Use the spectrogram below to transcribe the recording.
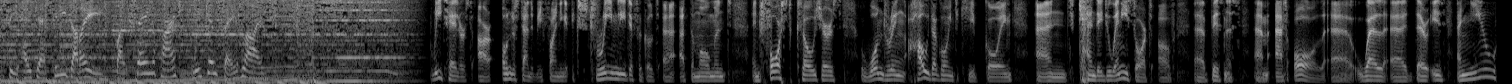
see hse.ie. By staying apart, we can save lives retailers are understandably finding it extremely difficult uh, at the moment. Enforced closures, wondering how they're going to keep going and can they do any sort of uh, business um, at all. Uh, well, uh, there is a new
